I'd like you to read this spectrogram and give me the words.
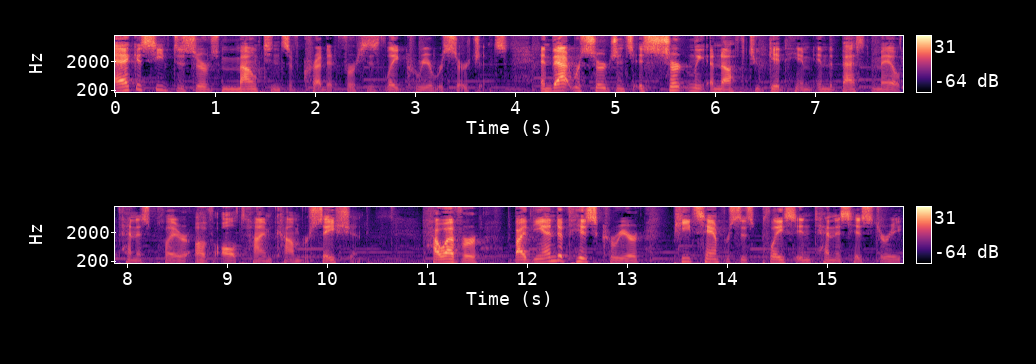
Agassi deserves mountains of credit for his late career resurgence, and that resurgence is certainly enough to get him in the best male tennis player of all time conversation. However, by the end of his career, Pete Sampras' place in tennis history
